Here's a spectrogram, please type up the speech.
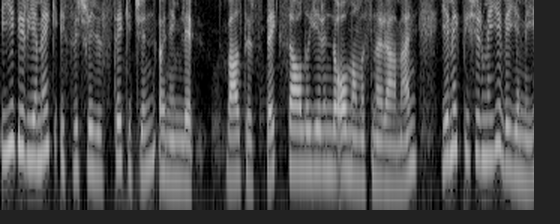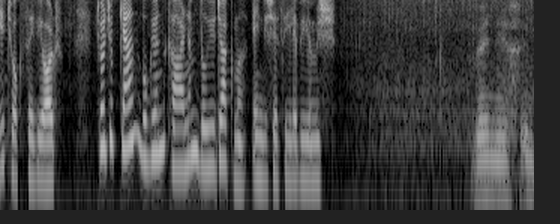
İyi bir yemek İsviçreli steak için önemli. Walter Steak sağlığı yerinde olmamasına rağmen yemek pişirmeyi ve yemeği çok seviyor. Çocukken bugün karnım doyacak mı endişesiyle büyümüş. Wenn ich im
